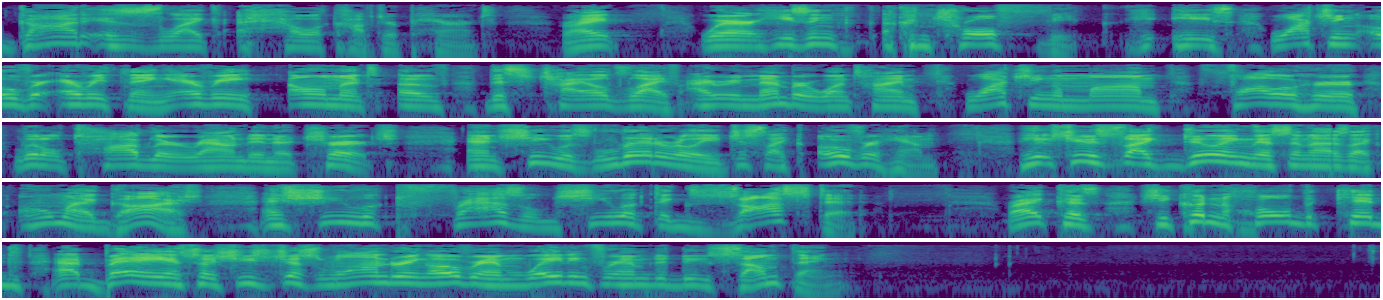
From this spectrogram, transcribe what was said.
God is like a helicopter parent, right? Where he's in a control freak he's watching over everything, every element of this child's life. I remember one time watching a mom follow her little toddler around in a church, and she was literally just like over him. He, she was like doing this, and I was like, oh my gosh. And she looked frazzled. She looked exhausted right? Because she couldn't hold the kid at bay, and so she's just wandering over him, waiting for him to do something.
